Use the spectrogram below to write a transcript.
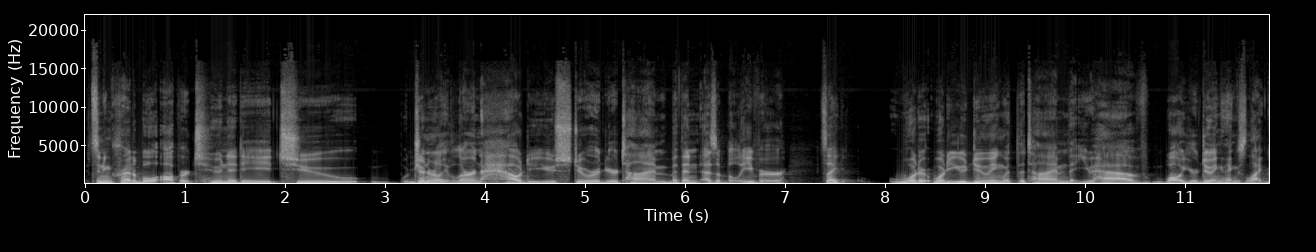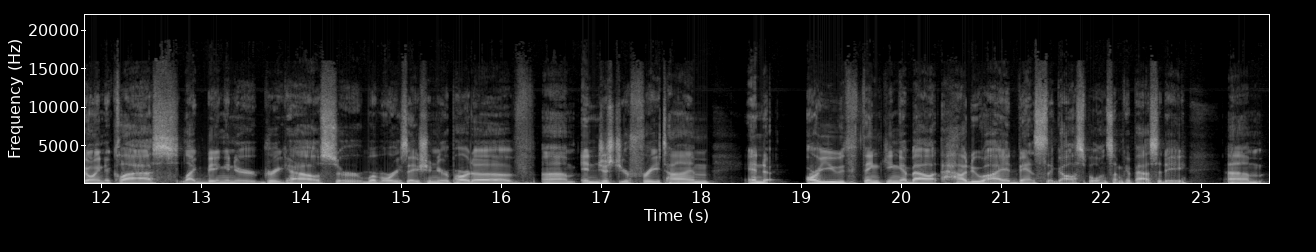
it's an incredible opportunity to generally learn how do you steward your time. But then as a believer, it's like, what are, what are you doing with the time that you have while you're doing things like going to class, like being in your Greek house or whatever organization you're a part of, um, in just your free time? And are you thinking about how do I advance the gospel in some capacity? Um,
